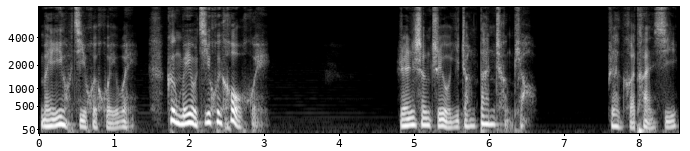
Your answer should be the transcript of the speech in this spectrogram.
没有机会回味，更没有机会后悔。人生只有一张单程票，任何叹息、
